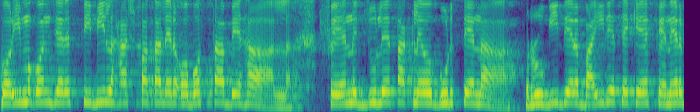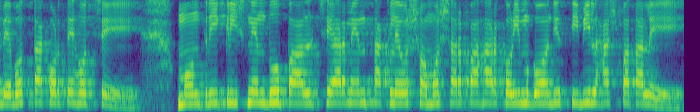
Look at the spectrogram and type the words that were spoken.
করিমগঞ্জের সিভিল হাসপাতালের অবস্থা বেহাল। ফ্যান জুলে থাকলেও গুড়ছে না। রুগীদের বাইরে থেকে ফ্যানের ব্যবস্থা করতে হচ্ছে। মন্ত্রী কৃষ্ণেন্দু পাল চেয়ারম্যান থাকলেও সমস্যার পাহাড় করিমগঞ্জ সিভিল হাসপাতালে।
